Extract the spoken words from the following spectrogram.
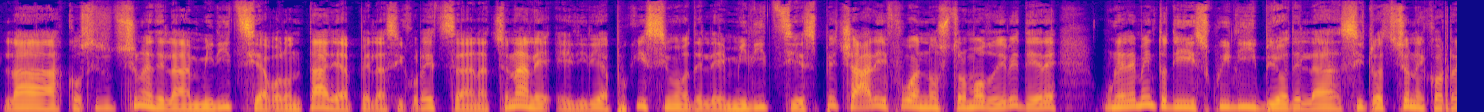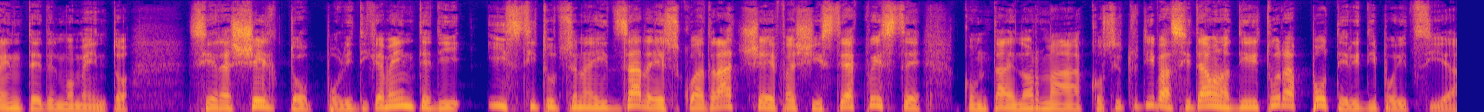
La costituzione della milizia volontaria per la sicurezza nazionale e di lì a pochissimo delle milizie speciali fu a nostro modo di vedere un elemento di squilibrio della situazione corrente del momento si era scelto politicamente di istituzionalizzare le squadracce fasciste e a queste, con tale norma costitutiva, si davano addirittura poteri di polizia.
